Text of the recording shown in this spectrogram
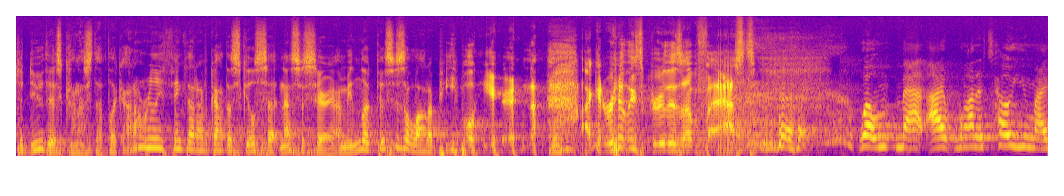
to do this kind of stuff. Like, I don't really think that I've got the skill set necessary. I mean, look, this is a lot of people here. I could really screw this up fast. Well, Matt, I want to tell you my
